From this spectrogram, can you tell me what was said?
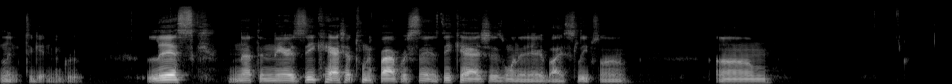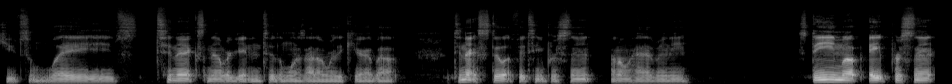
link to get in the group. Lisk, nothing there. Zcash at 25%. Zcash is one that everybody sleeps on. Um, Qtum Waves, TenX. Now we're getting into the ones I don't really care about. TenX still at 15%. I don't have any. Steem up 8%.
